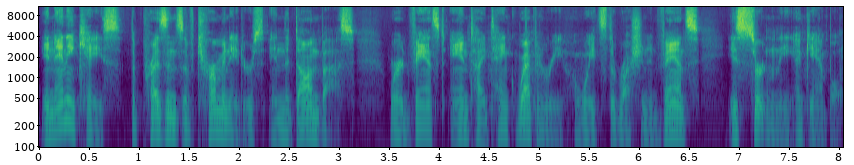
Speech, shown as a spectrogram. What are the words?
In any case, the presence of Terminators in the Donbass, where advanced anti-tank weaponry awaits the Russian advance, is certainly a gamble.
